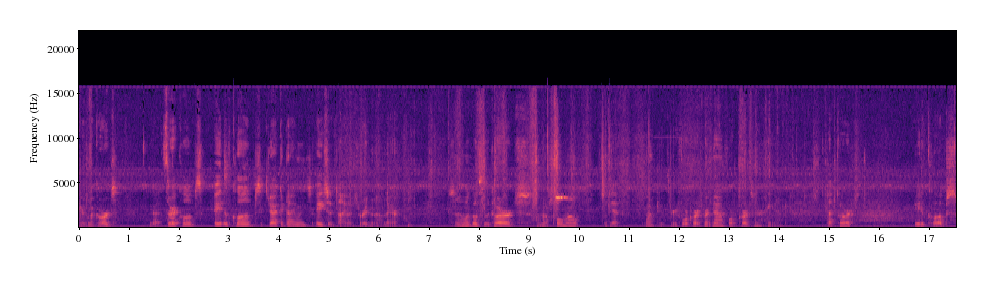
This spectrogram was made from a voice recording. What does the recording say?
Here's my cards. We got three clubs, eight of clubs, jack of diamonds, ace of diamonds written on there. So I'm gonna go through the cards. I'm gonna pull them out. We got one, two, three, four cards written down, four cards in our hand. Top card, eight of clubs.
